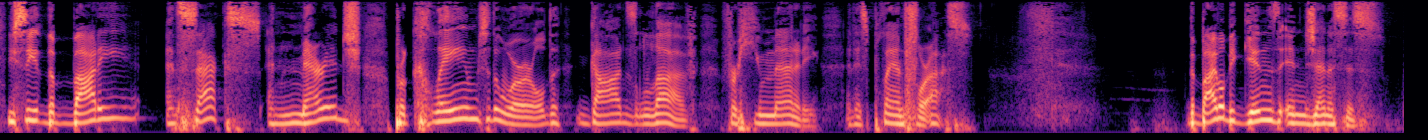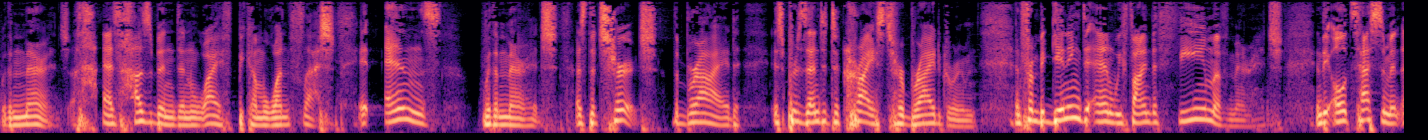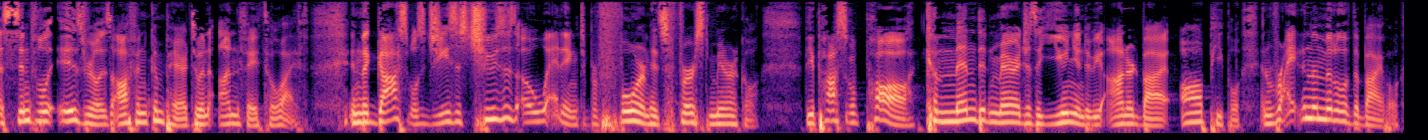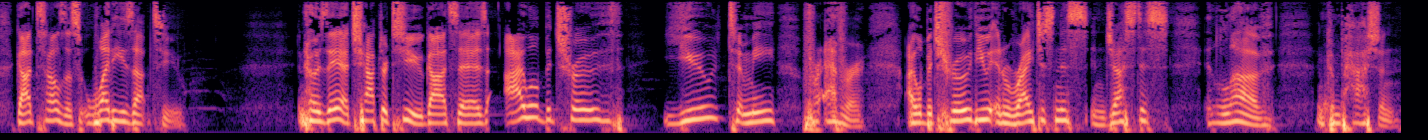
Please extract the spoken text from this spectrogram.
You see, the body and sex and marriage proclaim to the world God's love for humanity and his plan for us. The Bible begins in Genesis with a marriage, as husband and wife become one flesh. It ends with a marriage, as the church, the bride, is presented to Christ, her bridegroom. And from beginning to end, we find the theme of marriage. In the Old Testament, a sinful Israel is often compared to an unfaithful wife. In the Gospels, Jesus chooses a wedding to perform his first miracle. The apostle Paul commended marriage as a union to be honored by all people. And right in the middle of the Bible, God tells us what he's up to. In Hosea chapter 2, God says, I will betroth you to me forever. I will betroth you in righteousness, in justice, in love, and compassion.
